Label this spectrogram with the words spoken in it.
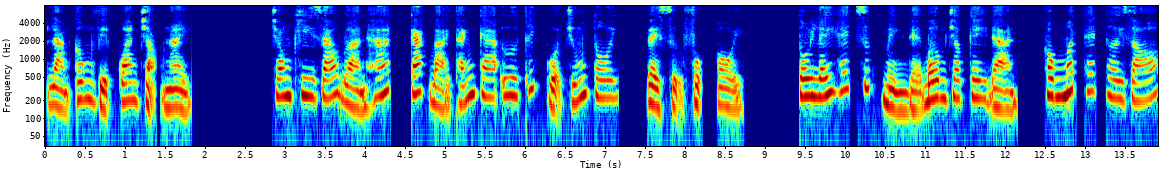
làm công việc quan trọng này. Trong khi giáo đoàn hát các bài thánh ca ưa thích của chúng tôi về sự phục hồi, tôi lấy hết sức mình để bơm cho cây đàn không mất hết hơi gió.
